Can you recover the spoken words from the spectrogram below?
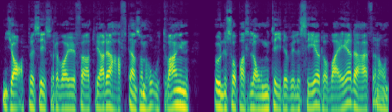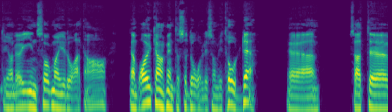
Ja, precis. Och det var ju för att vi hade haft den som hotvagn under så pass lång tid och ville se då vad är det här för någonting. Och då insåg man ju då att ja, den var ju kanske inte så dålig som vi trodde. Eh, så att eh,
